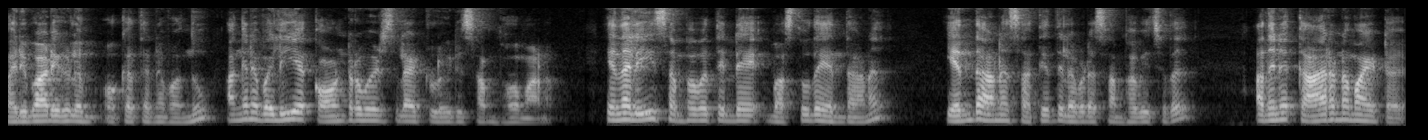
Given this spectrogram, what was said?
പരിപാടികളും ഒക്കെ തന്നെ വന്നു. അങ്ങനെ വലിയ കോൺട്രവേഴ്സ്യൽ ആയിട്ടുള്ള ഒരു സംഭവമാണ്. എന്നാൽ ഈ സംഭവത്തിന്റെ വസ്തുത എന്താണ്? എന്താണ് സത്യത്തിൽ അവിടെ സംഭവിച്ചത്? അതിന് കാരണമായിട്ട്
